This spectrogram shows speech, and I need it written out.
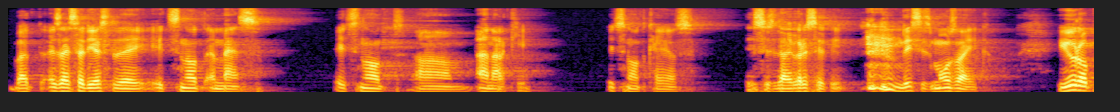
But as I said yesterday, it's not a mess. It's not um, anarchy. It's not chaos. This is diversity. this is mosaic. Europe,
